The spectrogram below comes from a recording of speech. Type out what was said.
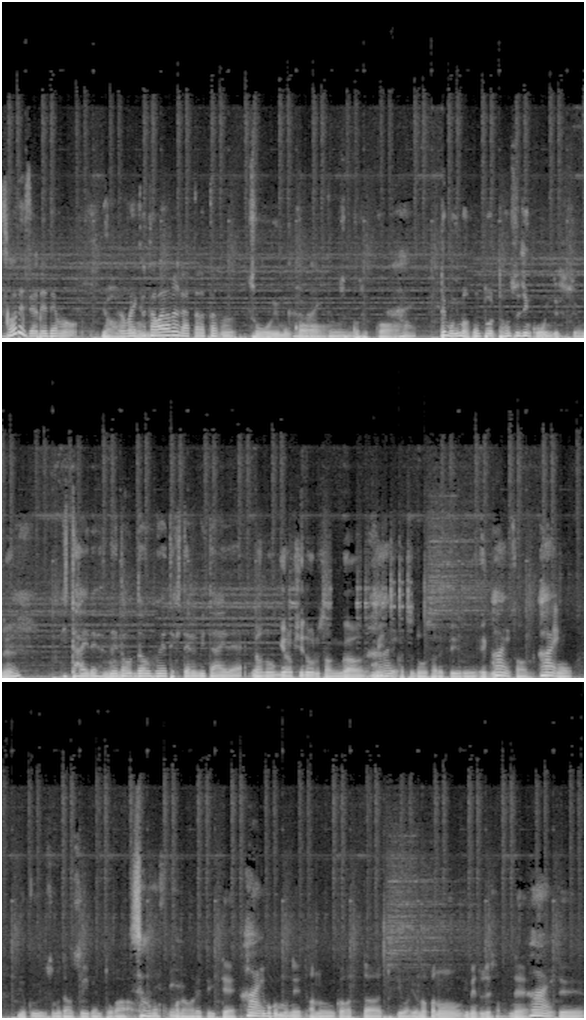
そうですよね、でも。いやあまり関わらなかったら多分。そういうもんか。そはいっかそっか。はい。でも今本当はダンス人口多いんですよね。みたいですね、うんどんどん増えてきてるみたいで。あの、ギャラクシードールさんがメインで活動されているエグマンさんも、はいよくそのダンスイベントが行。われていて、はいで。僕もね、あの、伺った時は夜中のイベントでしたもんね。はい。で、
